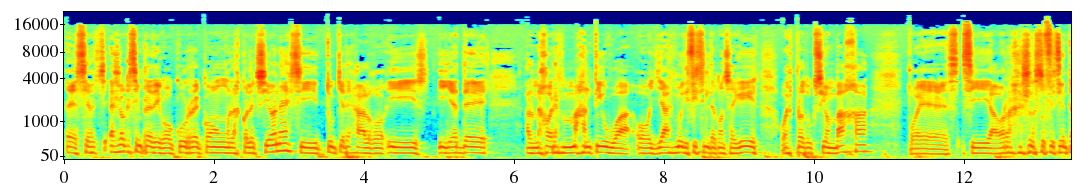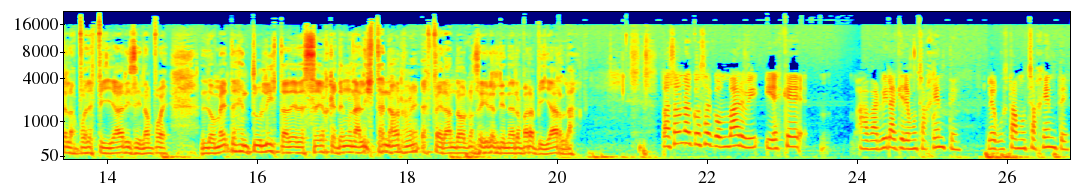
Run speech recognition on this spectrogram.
es, es lo que siempre digo, ocurre con las colecciones, si tú quieres algo y, y es de, a lo mejor es más antigua o ya es muy difícil de conseguir o es producción baja, pues si ahorras lo suficiente la puedes pillar y si no, pues lo metes en tu lista de deseos, que tengo una lista enorme, esperando a conseguir el dinero para pillarla. Pasa una cosa con Barbie y es que a Barbie la quiere mucha gente, le gusta a mucha gente.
